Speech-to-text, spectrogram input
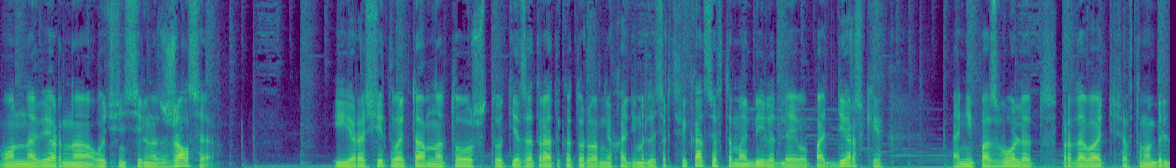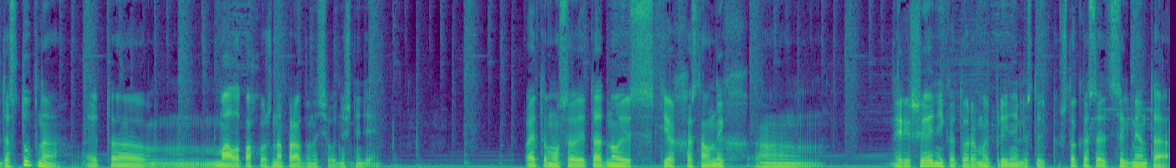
он, наверное, очень сильно сжался. И рассчитывать там на то, что те затраты, которые вам необходимы для сертификации автомобиля, для его поддержки, они позволят продавать автомобиль доступно, это мало похоже на правду на сегодняшний день. Поэтому это одно из тех основных эм, решений, которые мы приняли, что, касается сегмента А.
